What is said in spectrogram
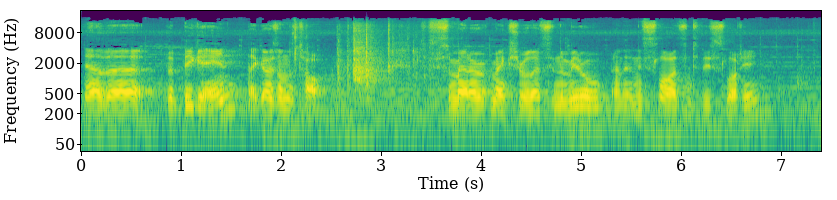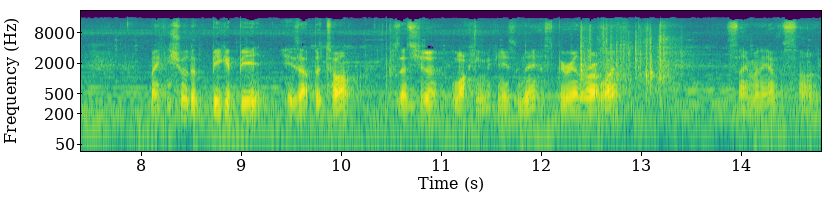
Now the, the bigger end, that goes on the top. It's just a matter of making sure that's in the middle and then this slides into this slot here. Making sure the bigger bit is up the top because that's your locking mechanism there, it has to be around the right way. Same on the other side.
